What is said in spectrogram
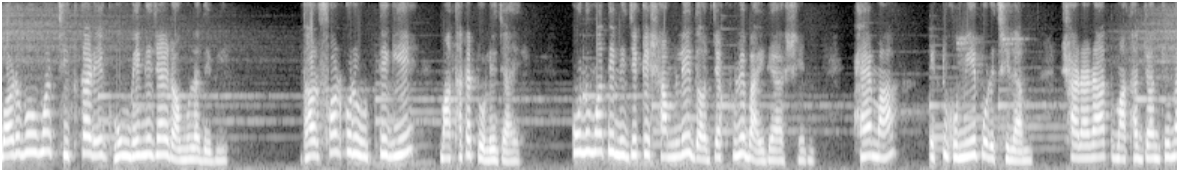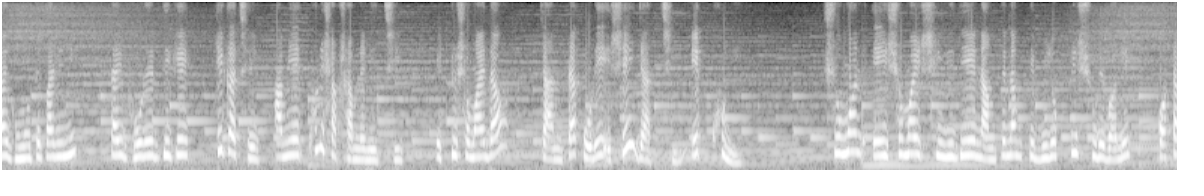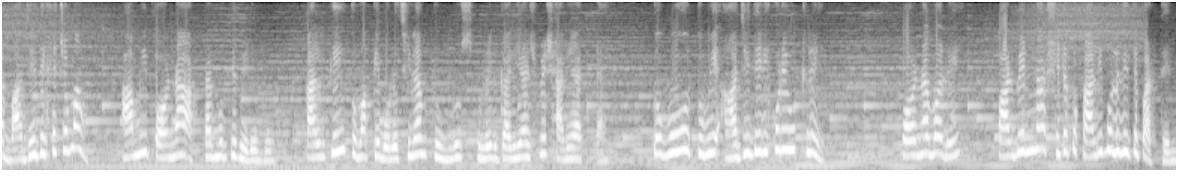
বড় বৌমার চিৎকারে ঘুম ভেঙে যায় রমলা দেবী ধরফর করে উঠতে গিয়ে মাথাটা টলে যায়। কোনো মতে নিজেকে সামলে দরজা খুলে বাইরে আসেন। হ্যাঁ মা, একটু ঘুমিয়ে পড়েছিলাম। সারা রাত মাথার যন্ত্রণায় ঘুমোতে পারিনি, তাই ভোরের দিকে, ঠিক আছে, আমি এক্ষুনি সব সামলে নিচ্ছি। একটু সময় দাও, চানটা করে এসেই যাচ্ছি, এক্ষুনি। সুমন এই সময় সিঁড়ি দিয়ে নামতে নামতে বিরক্তির সুরে বলে, কটা বাজে দেখেছ মা? আমি পর্ণা আটটার মধ্যে বেরোবো। কালকেই তোমাকে বলেছিলাম টুবলু স্কুলের গাড়ি আসবে সাড়ে আটটায়। তবুও তুমি আজই দেরি করে উঠলে? পর্ণা বলে, পারবেন না, সেটা তো কালই বলে দিতে পারতেন।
